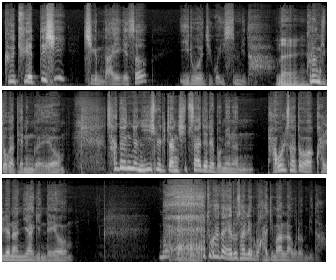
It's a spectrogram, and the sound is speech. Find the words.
그 주의 뜻이 지금 나에게서 이루어지고 있습니다. 네. 그런 기도가 되는 거예요. 사도행전 21장 14절에 보면은 바울 사도와 관련한 이야기인데요. 모두가 다 예루살렘으로 가지 말라고 그럽니다.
